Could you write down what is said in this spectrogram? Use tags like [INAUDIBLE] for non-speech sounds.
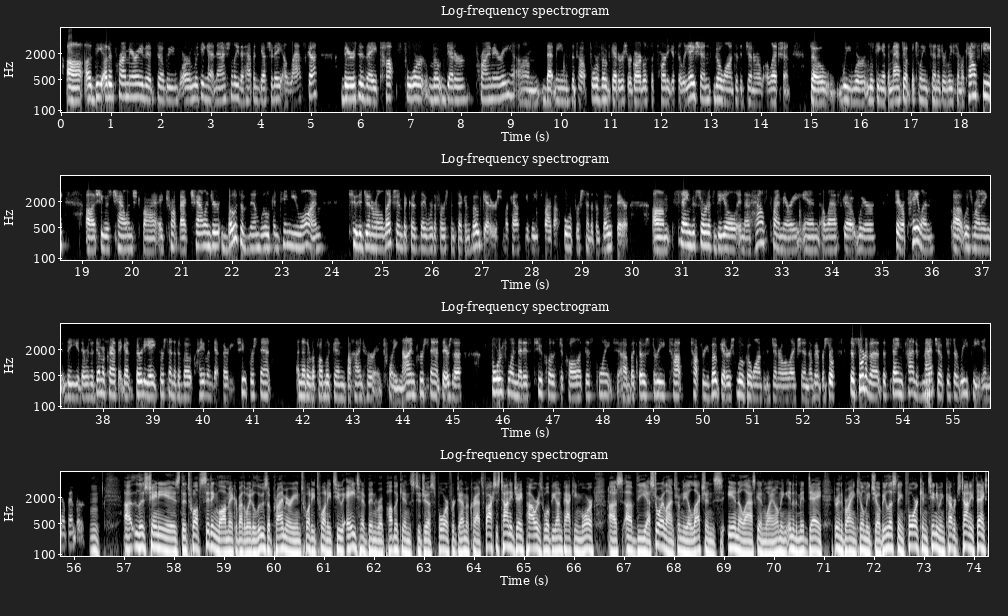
Uh, the other primary that we are looking at nationally that happened yesterday, Alaska. Theirs is a top four vote getter primary. Um, that means the top four vote getters, regardless of party affiliation, go on to the general election. So we were looking at the matchup between Senator Lisa Murkowski. Uh, she was challenged by a Trump backed challenger. Both of them will continue on to the general election because they were the first and second vote getters. Murkowski leads by about 4% of the vote there. Um, same sort of deal in the House primary in Alaska, where Sarah Palin uh, was running, the there was a Democrat that got 38% of the vote. Palin got 32%. Another Republican behind her at 29%. There's a fourth one that is too close to call at this point. Uh, but those three top top three vote getters will go on to the general election in November. So so sort of a the same kind of matchup, just a repeat in November. Mm. Uh, Liz Cheney is the 12th sitting lawmaker, by the way, to lose a primary in 2022. Eight have been Republicans to just four for Democrats. Fox's Tony J. Powers will be unpacking more uh, of the uh, storylines from the elections in Alaska and Wyoming into the midday during the Brian Kilmeade Show. Be listening for continuing coverage. Tony, thanks.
